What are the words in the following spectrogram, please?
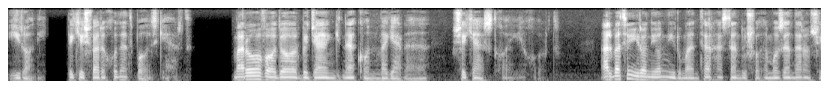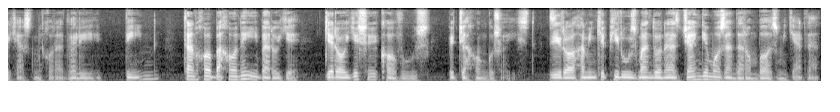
ایرانی. به کشور خودت بازگرد. مرا وادار به جنگ نکن وگرنه شکست خواهی خورد. البته ایرانیان نیرومندتر هستند و شاه مازندران شکست می‌خورد ولی دین تنها بهانه ای برای گرایش کاووس به جهانگشایی است. زیرا همین که پیروزمندانه از جنگ مازندران باز میگردد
